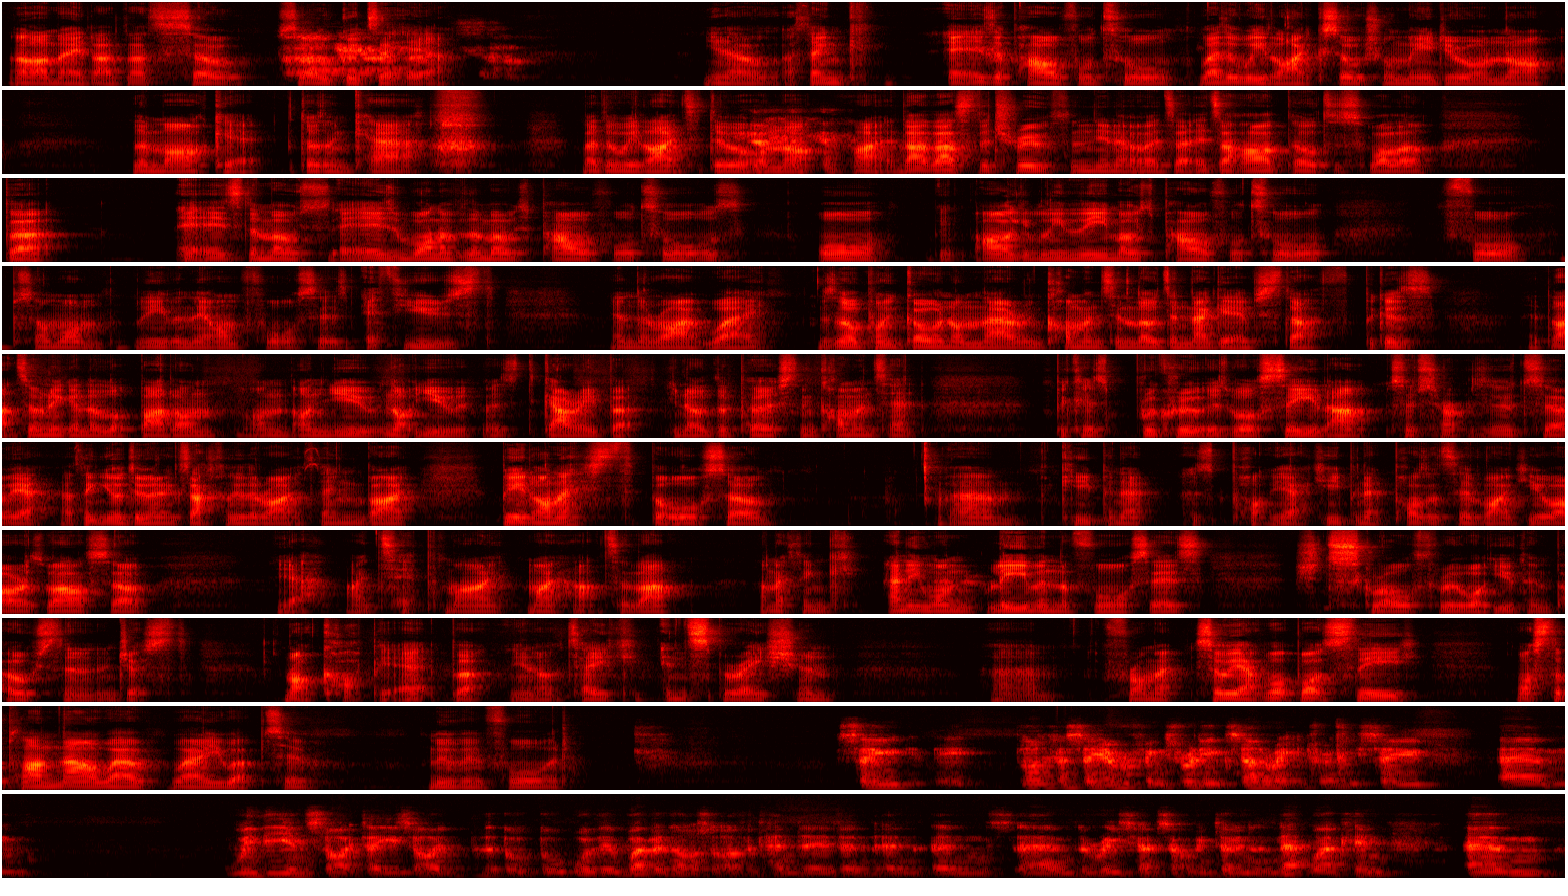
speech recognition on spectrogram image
Oh, mate, that, that's so so good to hear. You know, I think it is a powerful tool, whether we like social media or not the market doesn't care whether we like to do it or not. Like, that that's the truth, and you know it's a, it's a hard pill to swallow, but it is the most it is one of the most powerful tools, or arguably the most powerful tool for someone leaving the armed forces if used in the right way. There's no point going on there and commenting loads of negative stuff because that's only going to look bad on, on, on you, not you as Gary, but you know the person commenting because recruiters will see that. So, so, so yeah, I think you're doing exactly the right thing by being honest, but also um, keeping it as po- yeah, keeping it positive like you are as well. So yeah, I tip my my hat to that, and I think anyone leaving the forces should scroll through what you've been posting and just not copy it, but you know take inspiration um, from it. So yeah, what what's the what's the plan now? Where where are you up to moving forward? so, like I say, everything's really accelerated, really. So, um, with the insight days, I, or the webinars that I've attended, and, and, and um, the research that I've been doing and the networking, um,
